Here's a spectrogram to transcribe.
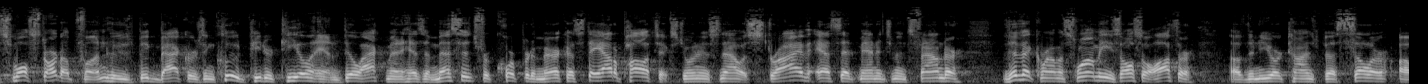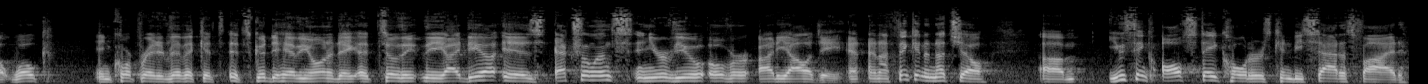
small startup fund whose big backers include Peter Thiel and Bill Ackman, has a message for corporate America. Stay out of politics. Joining us now is Strive Asset Management's founder, Vivek Ramaswamy. He's also author of the New York Times bestseller, uh, Woke Incorporated. Vivek, it's, it's good to have you on today. Uh, so the, the idea is excellence, in your view, over ideology. And, and I think in a nutshell, um, you think all stakeholders can be satisfied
